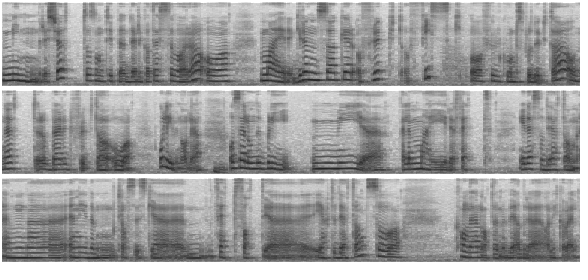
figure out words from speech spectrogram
mindre kjøtt og sånn type delikatessevarer, og mer grønnsaker og frukt og fisk og fullkornsprodukter og nøtter og belgfrukter og olivenolje. Mm. Og selv om det blir mye, eller mer fett i disse diettene enn enn i de klassiske fettfattige hjertediettene, så kan det hende at de er bedre allikevel.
